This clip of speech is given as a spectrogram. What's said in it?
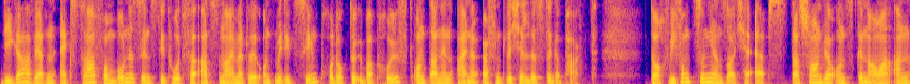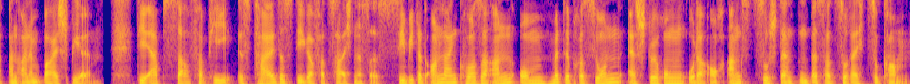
DIGA werden extra vom Bundesinstitut für Arzneimittel und Medizinprodukte überprüft und dann in eine öffentliche Liste gepackt. Doch wie funktionieren solche Apps? Das schauen wir uns genauer an an einem Beispiel. Die App Selfapy ist Teil des DIGA-Verzeichnisses. Sie bietet Online-Kurse an, um mit Depressionen, Essstörungen oder auch Angstzuständen besser zurechtzukommen.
